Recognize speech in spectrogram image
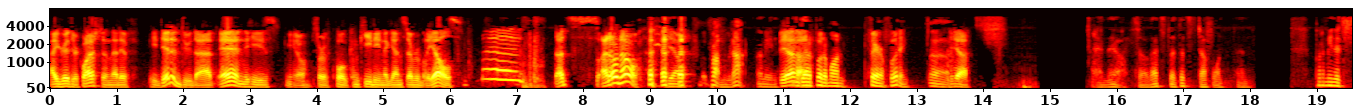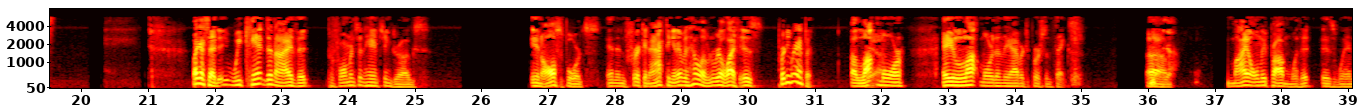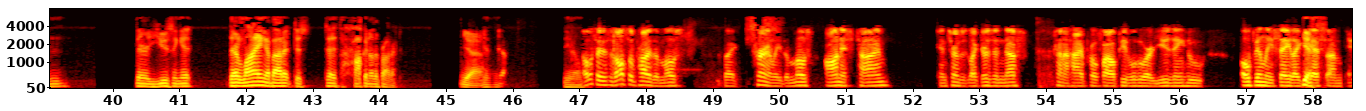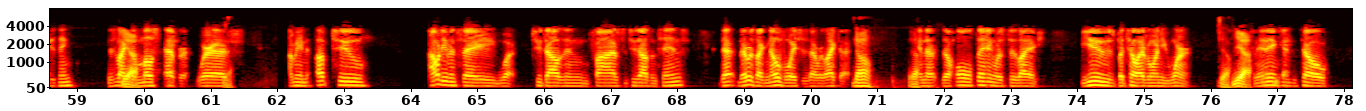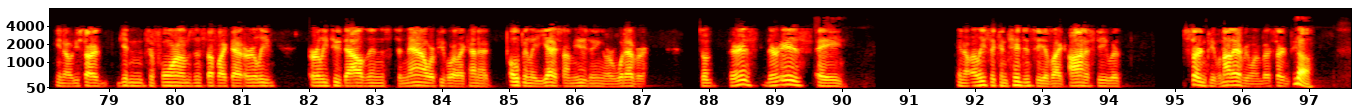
I agree with your question that if he didn't do that and he's, you know, sort of quote competing against everybody else, eh, that's, I don't know. Yeah, probably not. I mean, Yeah. you got to put him on fair footing. Uh, yeah. And yeah, so that's the, that's a tough one. And, but I mean, it's like I said, we can't deny that performance enhancing drugs in all sports and in frickin' acting and every hell, of in real life is pretty rampant. A lot Yeah. more, a lot more than the average person thinks. Um, Yeah. My only problem with it is when they're using it, they're lying about it just to hawk another product. Yeah. You know? You know? I would say this is also probably the most, like currently the most honest time in terms of like there's enough kind of high profile people who are using who openly say like, Yes. yes, I'm using. This is like Yeah. the most ever. Whereas, I mean, up to, I would even say what, 2005 to 2010s, that there was like no voices that were like that. No. Yeah. And the, the whole thing was to like use, but tell everyone you weren't. Yeah. Yeah. And it didn't until, you know, you started getting to forums and stuff like that early, early 2000s to now where people are like kind of openly, yes, I'm using or whatever. So there is, there is a, you know, at least a contingency of like honesty with certain people, not everyone, but certain people. No.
